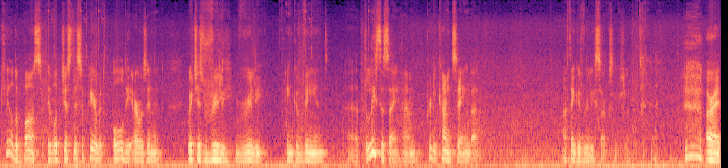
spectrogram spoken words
kill the boss, it will just disappear with all the arrows in it. Which is really, really inconvenient. Uh, the least to say. I'm pretty kind saying that. I think it really sucks, actually. Alright,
